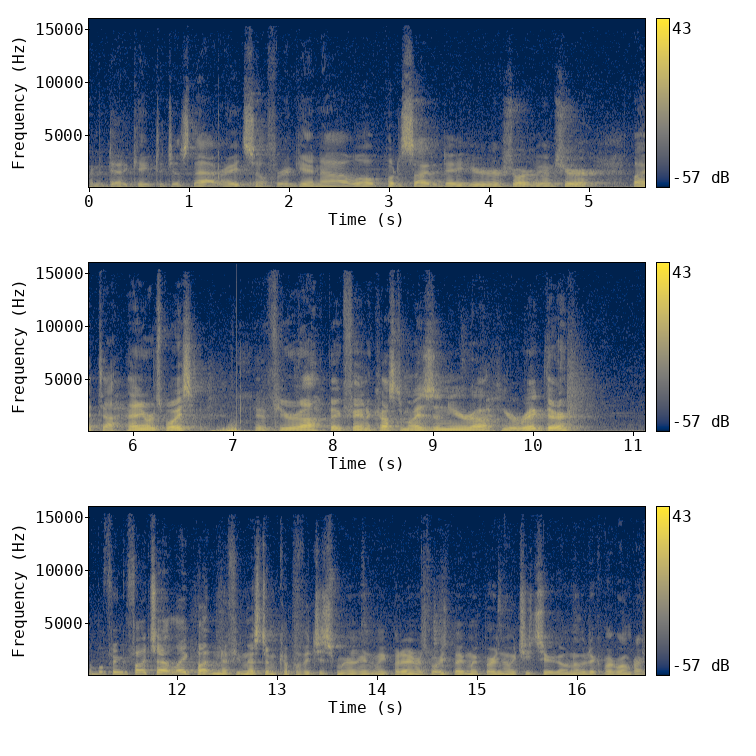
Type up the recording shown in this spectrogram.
going to dedicate to just that, right? So for again, uh, we'll put aside a day here shortly, I'm sure. But uh, anyways, boys, if you're a big fan of customizing your uh, your rig there, about finger fudge that like button if you missed him a couple of inches from earlier in the week. But anyways, boys, beg my pardon, we cheats here, go another dick buck one back.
